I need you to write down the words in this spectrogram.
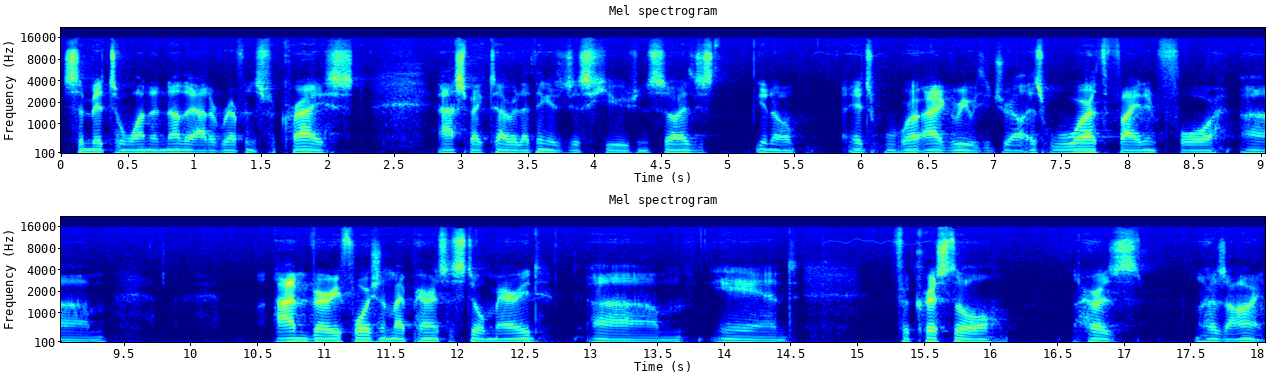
submit to one another out of reverence for Christ aspect of it. I think is just huge. And so I just you know it's I agree with you, Jarrell. It's worth fighting for. Um, I'm very fortunate. My parents are still married, um, and for Crystal, hers hers aren't.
